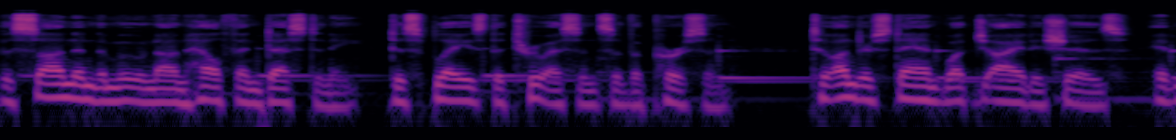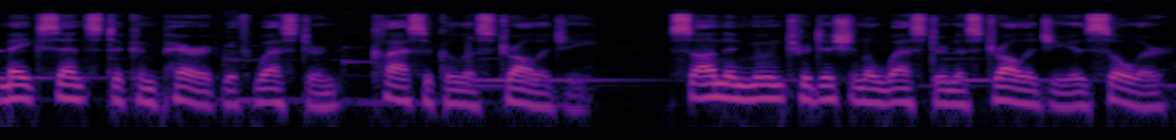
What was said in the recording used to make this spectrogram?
the sun and the moon on health and destiny, displays the true essence of a person. To understand what Jyotish is, it makes sense to compare it with Western, classical astrology. Sun and moon traditional Western astrology is solar,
